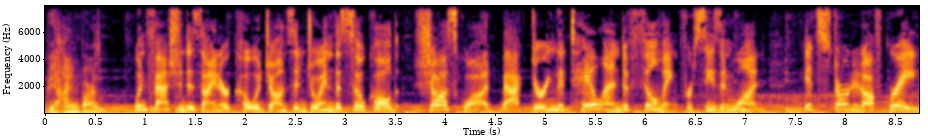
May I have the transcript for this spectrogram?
behind bars. When fashion designer Koa Johnson joined the so called Shah Squad back during the tail end of filming for season one, it started off great,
